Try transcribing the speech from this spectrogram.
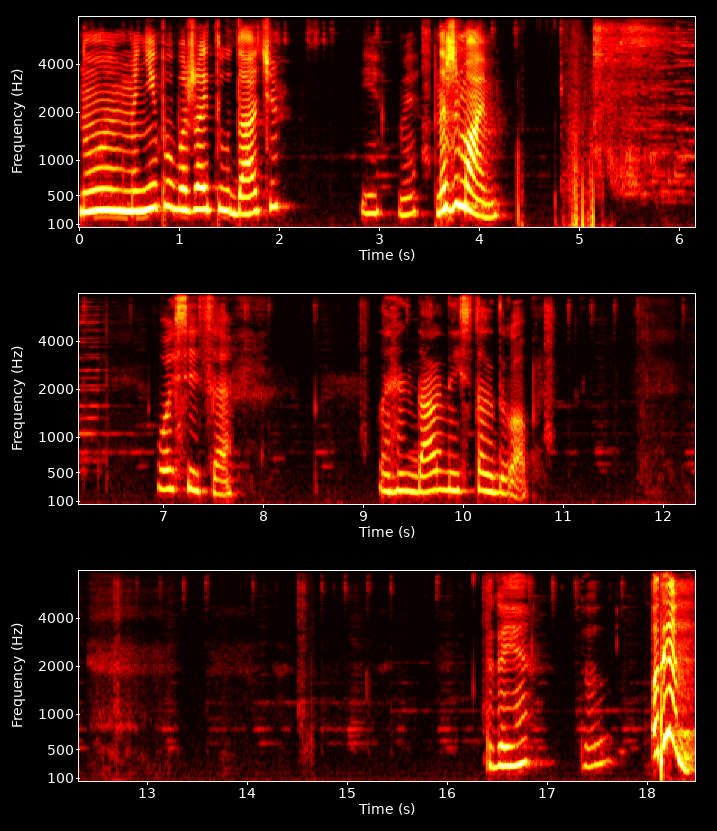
Ну, мені побажайте удачі. І ми нажимаємо. Ось і це. Легендарний стардроп. Три. Один!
